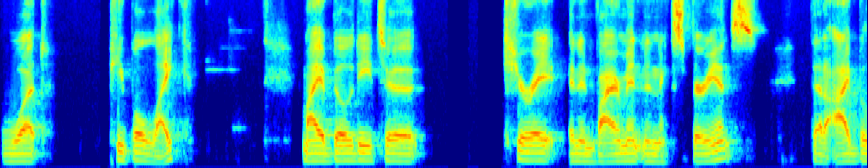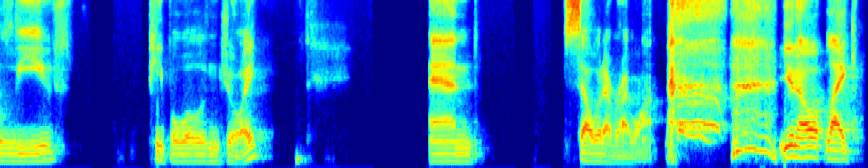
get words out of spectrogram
what people like, my ability to curate an environment and an experience that I believe people will enjoy and sell whatever I want. you know, like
